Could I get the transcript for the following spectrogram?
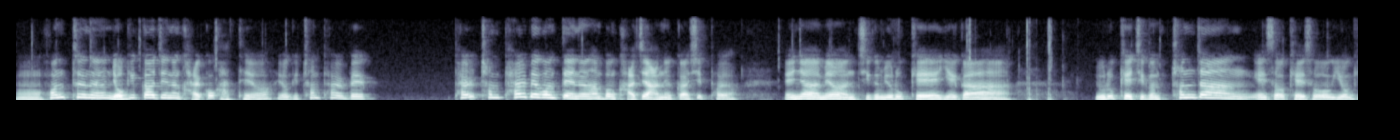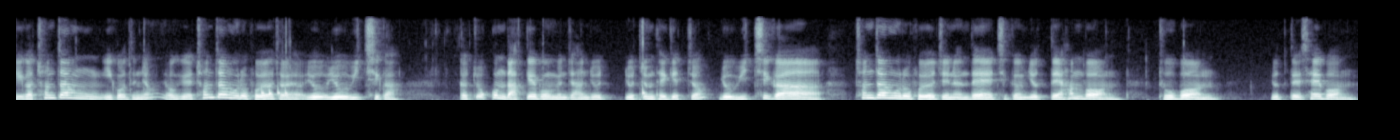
어, 헌트는 여기까지는 갈 것 같아요. 여기 1800 1,800원대는 한번 가지 않을까 싶어요. 왜냐하면 지금 이렇게 얘가 이렇게 지금 천장에서 계속 여기가 천장이거든요. 여기가 천장으로 보여져요. 요, 요 위치가. 그러니까 조금 낮게 보면 이제 한 요, 요쯤 되겠죠. 요 위치가 천장으로 보여지는데 지금 요때 한 번, 두 번, 요때 세 번,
